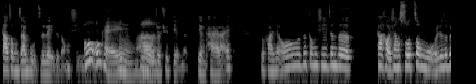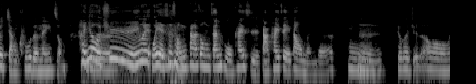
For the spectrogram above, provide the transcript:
大众占卜之类的东西哦，OK，嗯，然后我就去点了，点开来就发现哦，这东西真的，他好像说中我，就是被讲哭的那一种，很有趣。因为我也是 从大众占卜开始打开这一道门的，嗯，就会觉得哦，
